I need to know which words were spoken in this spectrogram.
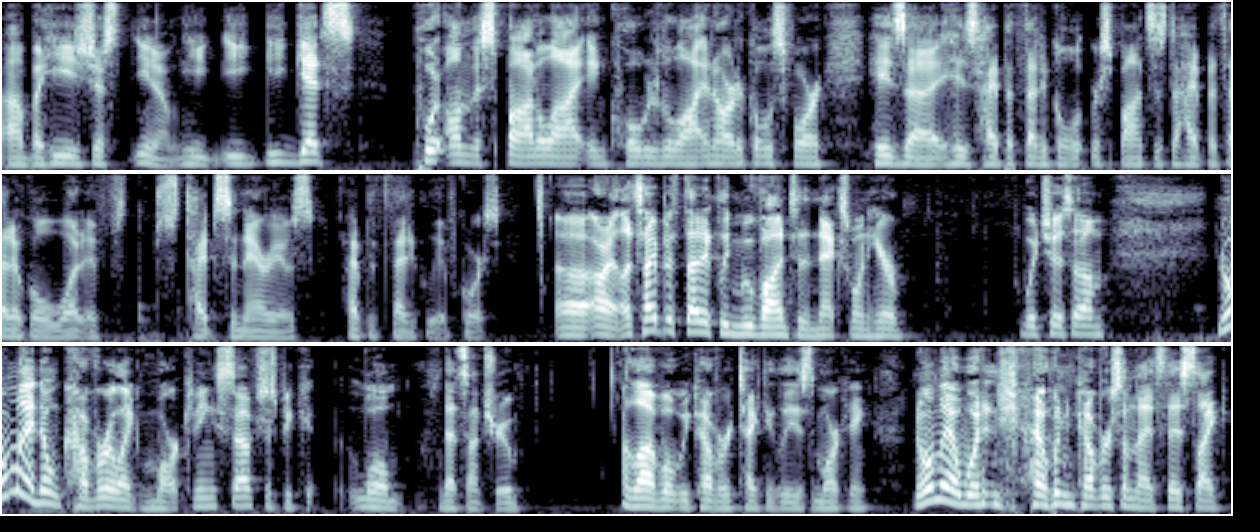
Um, but he's just, you know, he, he, he gets put on the spot a lot and quoted a lot in articles for his uh, his hypothetical responses to hypothetical what if type scenarios, hypothetically, of course. Uh, all right, let's hypothetically move on to the next one here, which is um normally I don't cover like marketing stuff just because well that's not true a lot of what we cover technically is marketing. Normally, I wouldn't I wouldn't cover something that's this like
